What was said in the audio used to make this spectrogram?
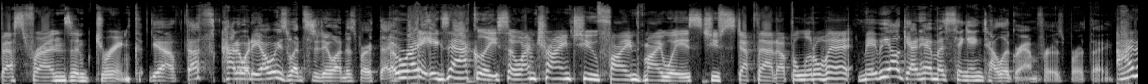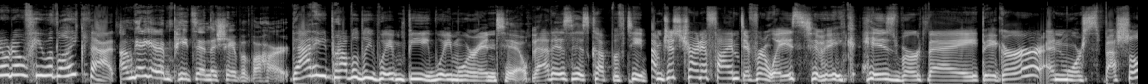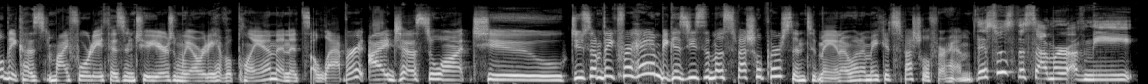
best friends and drink. Yeah, that's kind of what he always wants to do on his birthday. Uh, right, exactly. So I'm trying to find my ways to step that up a little bit. Maybe I'll get him a singing telegram for his birthday. I don't know if he would like that. I'm going to get him pizza in the shape of a heart. That he'd probably way, be way more into. That is his cup of tea. I'm just trying to find different ways to make his birthday bigger and more special because my 40th is in two years and we already have a plan and it's elaborate. I just want to do something for him because he's the most special person to me and I want to make it special for him. This was the summer of me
